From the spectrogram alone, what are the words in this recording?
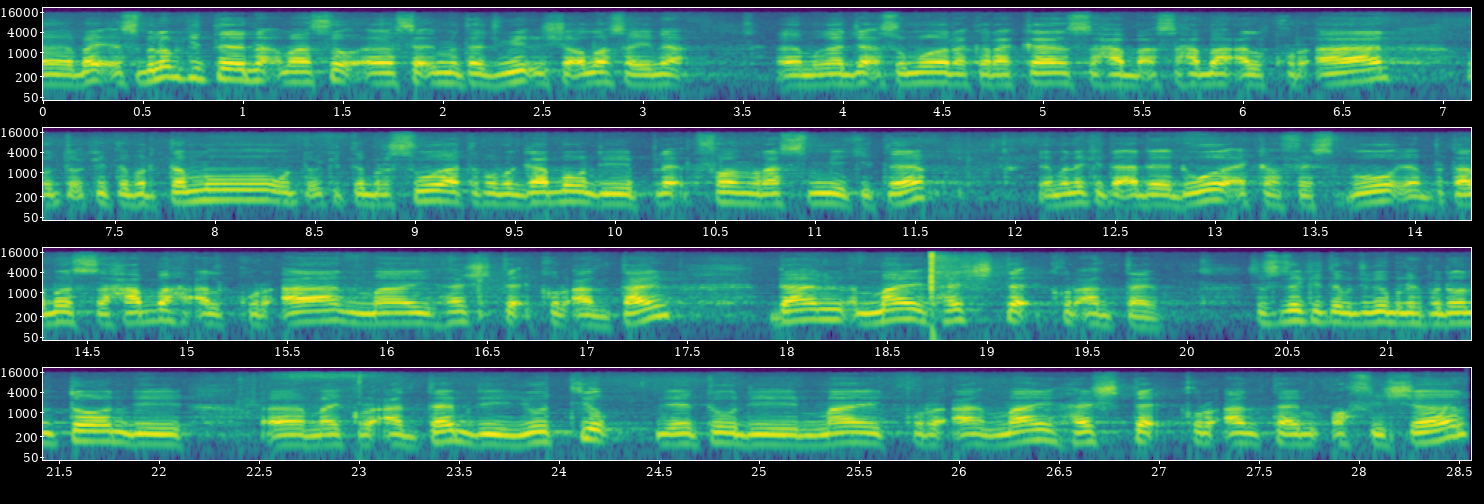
Uh, baik sebelum kita nak masuk uh, segmen tajwid insya-Allah saya nak uh, mengajak semua rakan-rakan sahabat-sahabat al-Quran untuk kita bertemu, untuk kita bersua ataupun bergabung di platform rasmi kita. Yang mana kita ada dua akaun Facebook. Yang pertama Sahabah Al-Quran My Hashtag Quran Time dan My Hashtag Quran Time. Sesudah kita juga boleh menonton di uh, My Quran Time di YouTube iaitu di My Quran My Hashtag Quran Time Official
